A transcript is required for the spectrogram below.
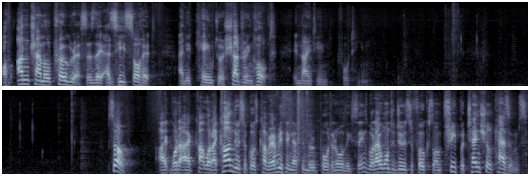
of untrammeled progress as, they, as he saw it, and it came to a shuddering halt in 1914. So, I, what, I what, I can't do is, of course, cover everything that's in the report and all these things. What I want to do is to focus on three potential chasms.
